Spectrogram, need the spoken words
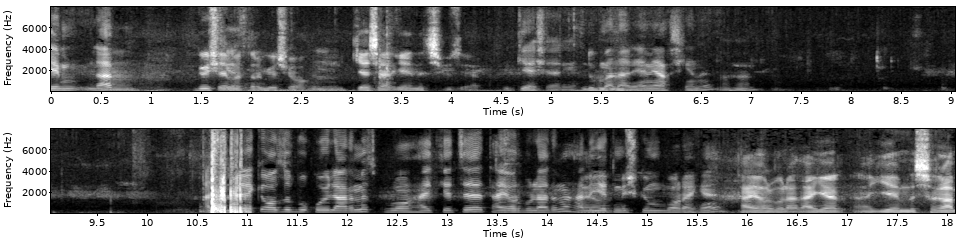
yemlar Ha. go'shtga kemirtirib go'shtga boqilgan Hmm. ikki yasharga endi tish buzyapti 2 yasharga. Dubmalari ham yaxshigina. Aha. Asilbek aka hozir bu qo'ylarimiz Qur'on hayitgacha tayyor bo'ladimi? Hali. 70 kun bor ekan. tayyor bo'ladi agar e, yemni shig'ab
